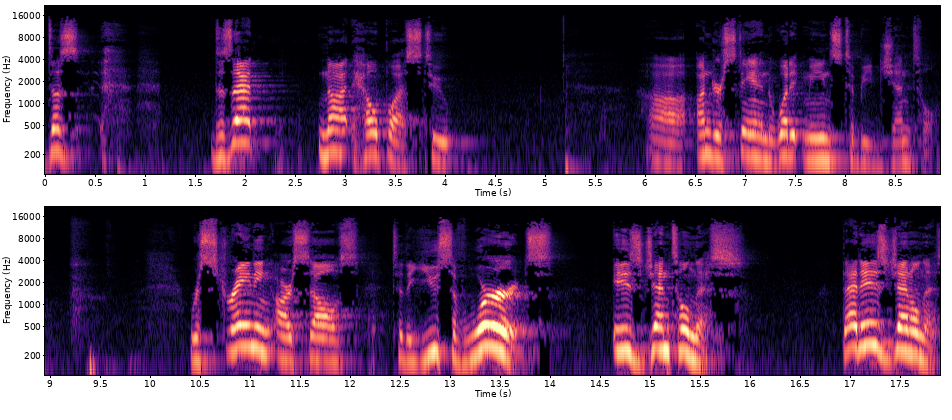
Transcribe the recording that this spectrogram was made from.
Does, does that not help us to uh, understand what it means to be gentle. Restraining ourselves to the use of words is gentleness. That is gentleness,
